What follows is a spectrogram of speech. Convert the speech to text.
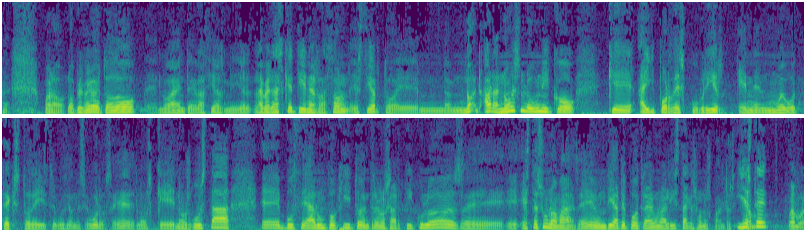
bueno, lo primero de todo, eh, nuevamente gracias, Miguel. La verdad es que tienes razón, es cierto. Eh, no, ahora, no es lo único que hay por descubrir en el nuevo texto de distribución de seguros. ¿eh? Los que nos gusta eh, bucear un poquito entre los artículos, eh, este es uno más. Un día te puedo traer una lista que son unos cuantos. Y este... Vamos,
